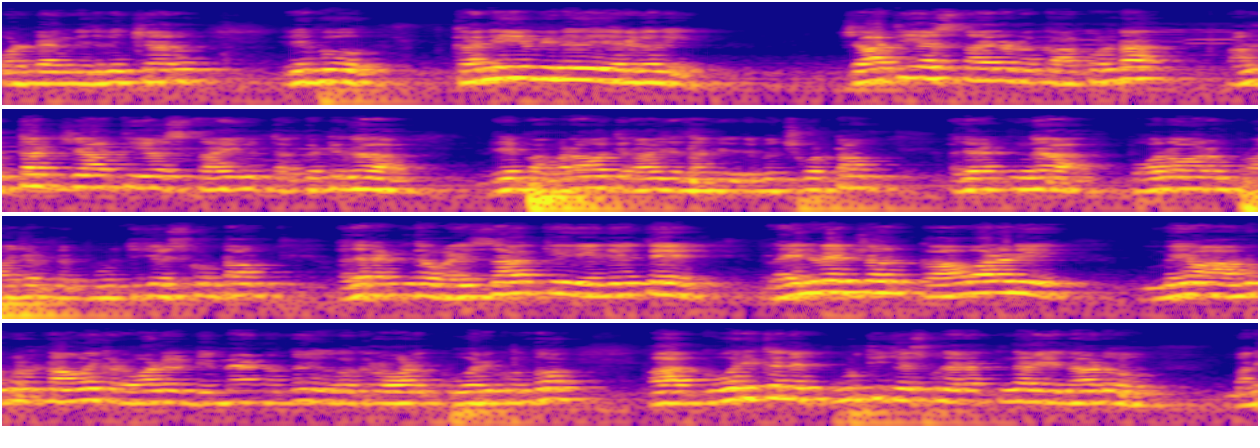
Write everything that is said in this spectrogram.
వరల్డ్ బ్యాంక్ నిధులు ఇచ్చారు. రేపు కనీ విని ఎరగని జాతీయ స్థాయిలో కాకుండా అంతర్జాతీయ స్థాయికి తగ్గట్టుగా రేపు అమరావతి రాజధానిని నిర్మించుకుంటాం. అదే రకంగా పోలవరం ప్రాజెక్టును పూర్తి చేసుకుంటాం. అదే రకంగా వైజాగ్కి ఏదైతే రైల్వే జోన్ కావాలని మేము అనుకుంటున్నామో ఇక్కడ వాళ్ళ డిమాండ్ ఉందో ఇక్కడ వాళ్ళ కోరిక ఉందో ఆ కోరికని పూర్తి చేసుకునే రకంగా ఈనాడు మన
